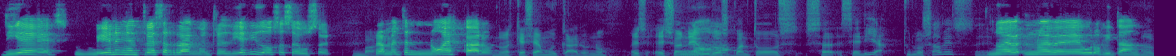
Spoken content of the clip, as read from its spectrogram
10, vienen entre ese rango, entre 10 y 12 CUC. Realmente no es caro. No es que sea muy caro, ¿no? ¿Eso en euros cuántos sería? ¿Tú lo sabes? 9, euros y tanto.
